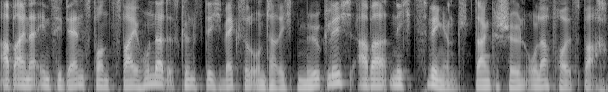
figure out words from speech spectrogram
ab einer Inzidenz von 200 ist künftig Wechselunterricht möglich, aber nicht zwingend. Dankeschön, Olaf Holzbach.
